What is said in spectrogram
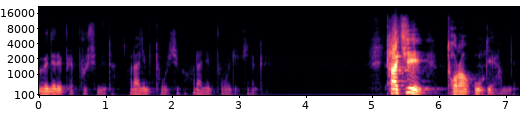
은혜를 베푸십니다. 하나님 도우시고 하나님 부어주시는 거예요. 다시 돌아오게 합니다.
